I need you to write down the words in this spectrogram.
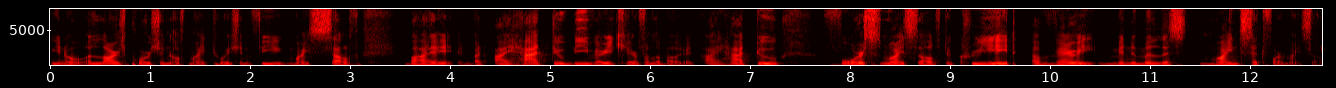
you know, a large portion of my tuition fee myself by but I had to be very careful about it. I had to force myself to create a very minimalist mindset for myself.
